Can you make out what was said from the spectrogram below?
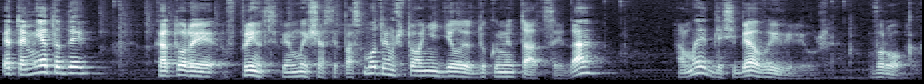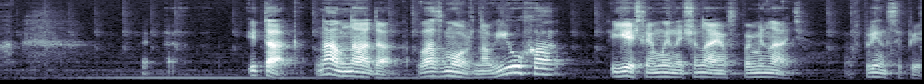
Это методы, которые, в принципе, мы сейчас и посмотрим, что они делают с документацией, да? А мы для себя вывели уже в уроках. Итак, нам надо, возможно, вьюха, если мы начинаем вспоминать, в принципе,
